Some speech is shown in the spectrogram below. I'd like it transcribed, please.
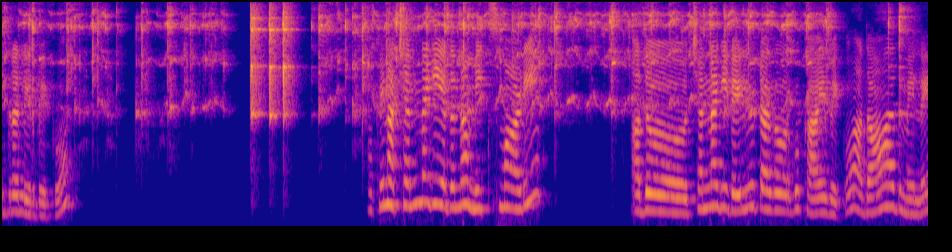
ಇದರಲ್ಲಿ ಇರಬೇಕು. ಓಕೆನಾ ಚೆನ್ನಾಗಿ ಅದನ್ನು ಮಿಕ್ಸ್ ಮಾಡಿ ಅದು ಚೆನ್ನಾಗಿ ಡೈಲ್ಯೂಟ್ ಆಗೋವರೆಗೂ ಕಾಯಬೇಕು. ಅದಾದಮೇಲೆ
